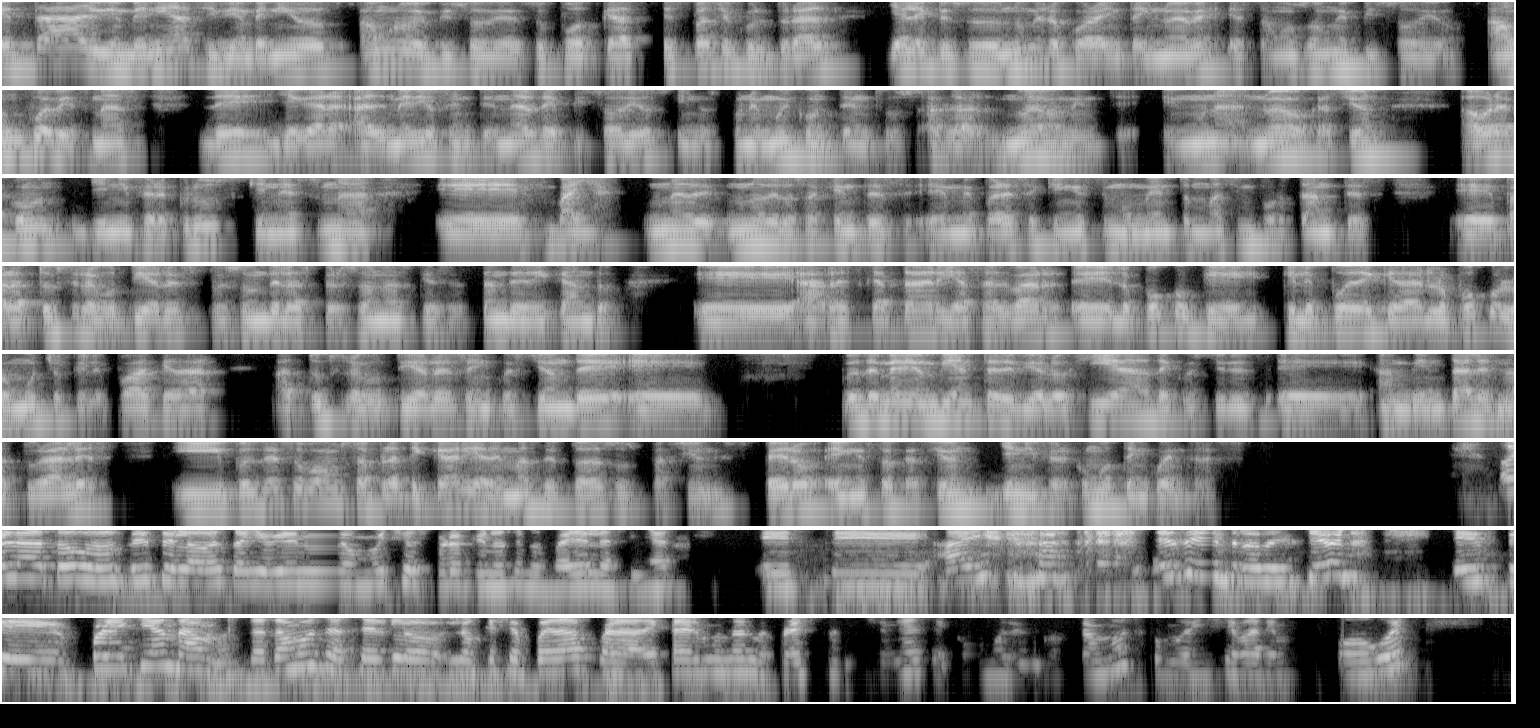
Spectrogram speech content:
¿Qué tal? Bienvenidas y bienvenidos a un nuevo episodio de su podcast Espacio Cultural. Ya el episodio número 49. Estamos a un episodio, a un jueves más de llegar al medio centenar de episodios y nos pone muy contentos hablar nuevamente en una nueva ocasión. Ahora con Jennifer Cruz, quien es una, eh, vaya, una de, uno de los agentes, eh, me parece que en este momento más importantes eh, para Tuxtla Gutiérrez, pues son de las personas que se están dedicando eh, a rescatar y a salvar eh, lo poco que, que, le puede quedar, lo poco, lo mucho que le pueda quedar a Tuxtla Gutiérrez en cuestión de, eh, pues de medio ambiente, de biología, de cuestiones ambientales, naturales. Y pues de eso vamos a platicar y además de todas sus pasiones. Pero en esta ocasión, Jennifer, ¿cómo te encuentras? Hola a todos, de este lado está lloviendo mucho, espero que no se nos vaya la señal. Este, ay, esa introducción. Este, por aquí andamos, tratamos de hacer lo, que se pueda para dejar el mundo en mejores condiciones de como lo encontramos, como dice Baden Powell,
